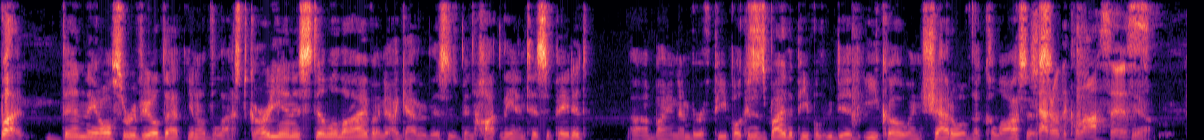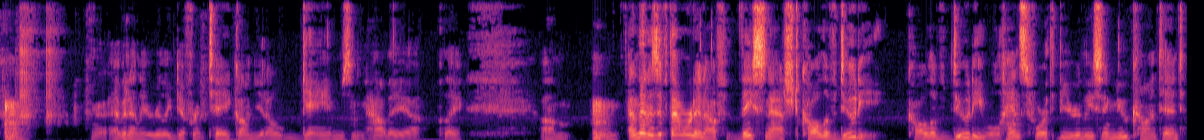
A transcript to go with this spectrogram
but then they also revealed that you know the Last Guardian is still alive. I, I gather this has been hotly anticipated uh, by a number of people because it's by the people who did Ico and Shadow of the Colossus. Shadow of the Colossus. Yeah. Evidently, a really different take on you know games and how they uh, play. Um, and then, as if that weren't enough, they snatched Call of Duty Call of Duty will henceforth be releasing new content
